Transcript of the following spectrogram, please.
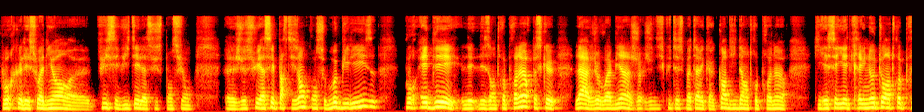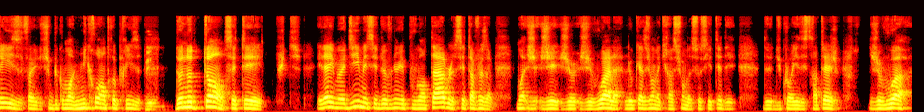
pour que les soignants euh, puissent éviter la suspension. Euh, je suis assez partisan qu'on se mobilise pour aider les, les entrepreneurs, parce que là, je vois bien, je, je discutais ce matin avec un candidat entrepreneur qui essayait de créer une auto-entreprise, enfin, je ne sais plus comment, une micro-entreprise. Oui, De notre temps, c'était... Et là, il me dit, mais c'est devenu épouvantable, c'est infaisable. Moi, je, vois l'occasion de la création de la société du courrier des stratèges. Je vois,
